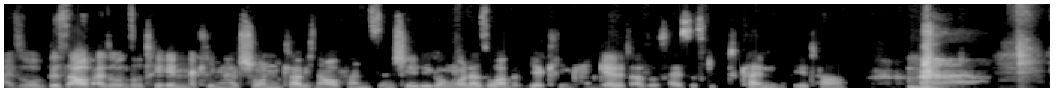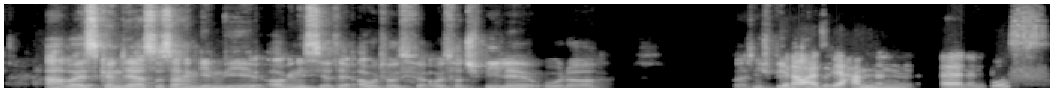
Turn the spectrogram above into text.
also bis auf, also unsere Trainer kriegen halt schon, glaube ich, eine Aufwandsentschädigung oder so, aber wir kriegen kein Geld. Also das heißt, es gibt keinen Etat. Mhm. Aber es könnte ja so Sachen geben wie organisierte Autos für Auswärtsspiele oder weiß nicht, Spiele. Genau, also wir haben einen, äh, einen Bus,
